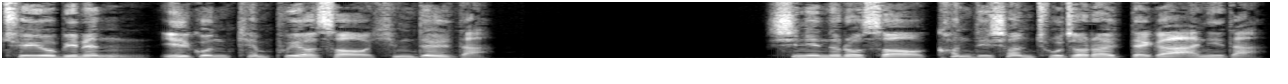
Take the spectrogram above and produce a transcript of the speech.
최유빈은 1군 캠프여서 힘들다. 신인으로서 컨디션 조절할 때가 아니다.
